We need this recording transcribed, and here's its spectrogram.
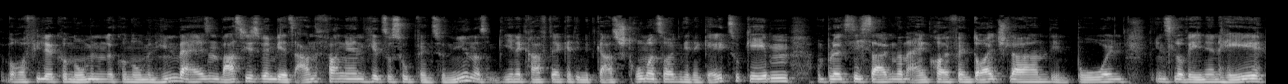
worauf viele Ökonominnen und Ökonomen hinweisen. Was ist, wenn wir jetzt anfangen, hier zu subventionieren, also jene Kraftwerke, die mit Gas Strom erzeugen, denen Geld zu geben und plötzlich sagen dann Einkäufer in Deutschland, in Polen, in Slowenien, hey,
